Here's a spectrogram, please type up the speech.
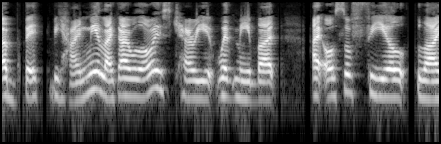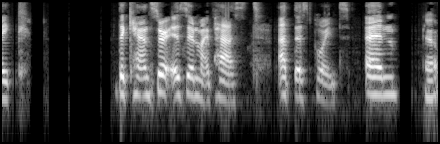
a bit behind me. Like I will always carry it with me, but I also feel like the cancer is in my past at this point. And yeah,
